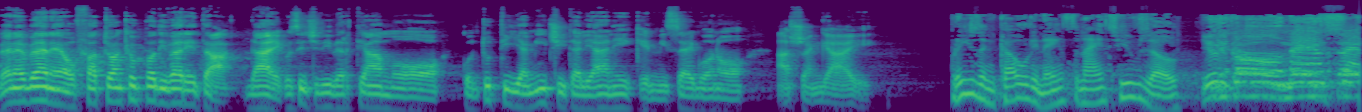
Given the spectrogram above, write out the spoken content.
Bene, bene, ho fatto anche un po' di varietà. Dai, così ci divertiamo con tutti gli amici italiani che mi seguono a Shanghai. Freezing cold in ancient usual. You recall me say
